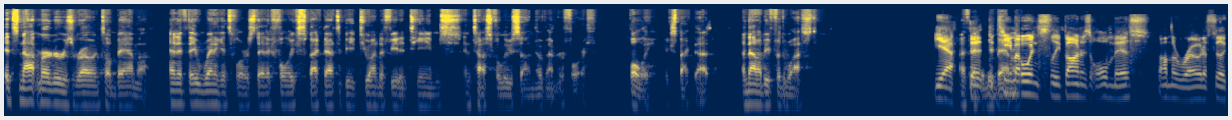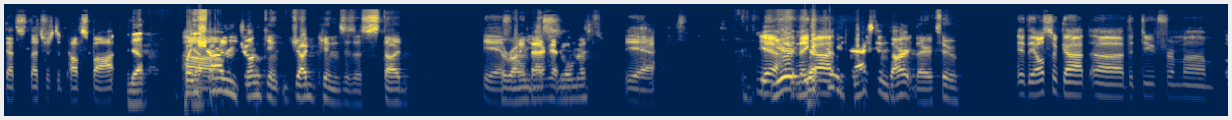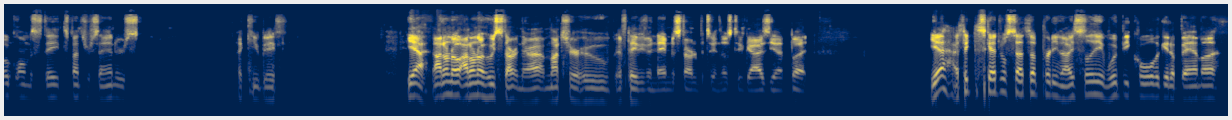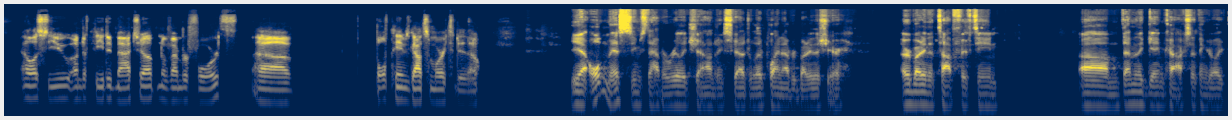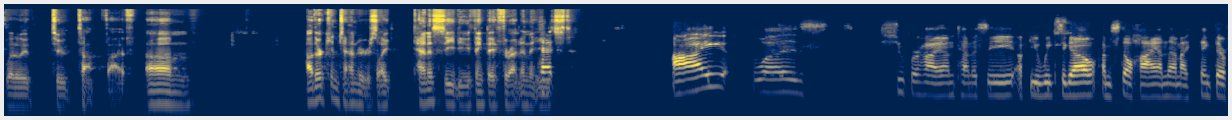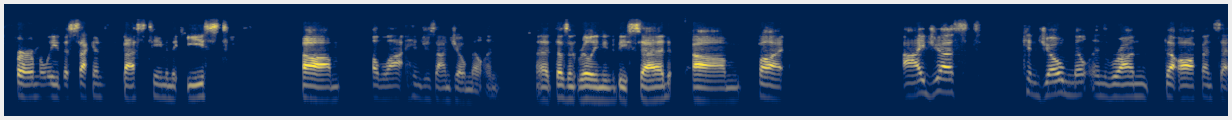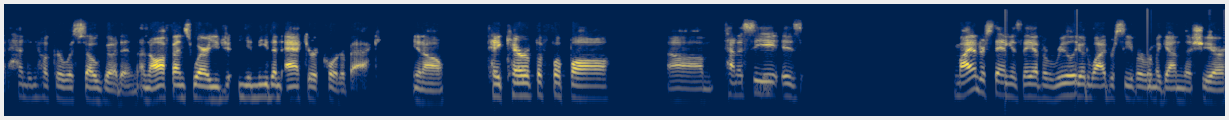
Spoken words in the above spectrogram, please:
It's not murderer's row until Bama. And if they win against Florida State, I fully expect that to be two undefeated teams in Tuscaloosa on November 4th. Fully expect that. And that'll be for the West. Yeah, I think the, the team I wouldn't sleep on is Ole Miss on the road. I feel like that's that's just a tough spot. Yep. But Um, Sean Junkin, Judkins is a stud. Yeah, the running back Miss. at Ole Miss. Yeah, yeah. You're- and they you're got too Jackson Dart there too. they also got uh, the dude from um, Oklahoma State, Spencer Sanders, a QB. Yeah, I don't know. I don't know who's starting there. I'm not sure who if they've even named a starter between those two guys yet, but yeah, I think the schedule sets up pretty nicely. It would be cool to get a Bama LSU undefeated matchup November 4th. Uh, both teams got some work to do though. Yeah, Old Miss seems to have a really challenging schedule. They're playing everybody this year. Everybody in the top 15. Um, them and the Gamecocks, I think, are like literally two top five. Um, other contenders like Tennessee, do you think they threaten in the Te- East? I was super high on Tennessee a few weeks ago. I'm still high on them. I think they're firmly the second best team in the East. Um, a lot hinges on Joe Milton. That doesn't really need to be said. Um, but I just can Joe Milton run the offense that Hendon Hooker was so good in, an offense where you you need an accurate quarterback. You know, take care of the football. Um, Tennessee is, my understanding is they have a really good wide receiver room again this year.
